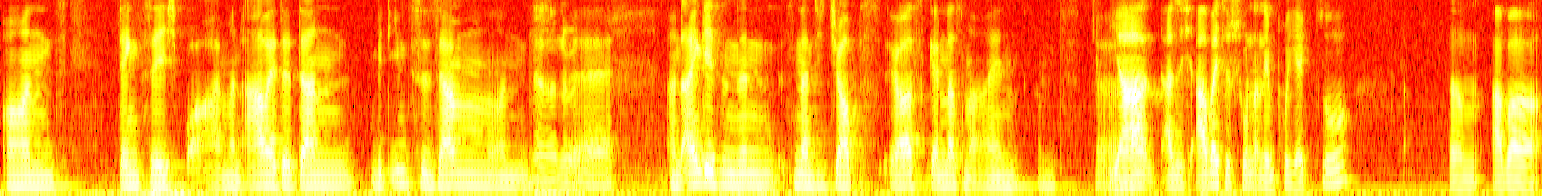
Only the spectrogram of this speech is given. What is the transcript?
und denkt sich, boah, man arbeitet dann mit ihm zusammen und, Ja, nö. äh, und eigentlich sind dann, sind dann die Jobs, ja, scan das mal ein. Und, äh, Ja, also ich arbeite schon an dem Projekt so, ähm, aber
